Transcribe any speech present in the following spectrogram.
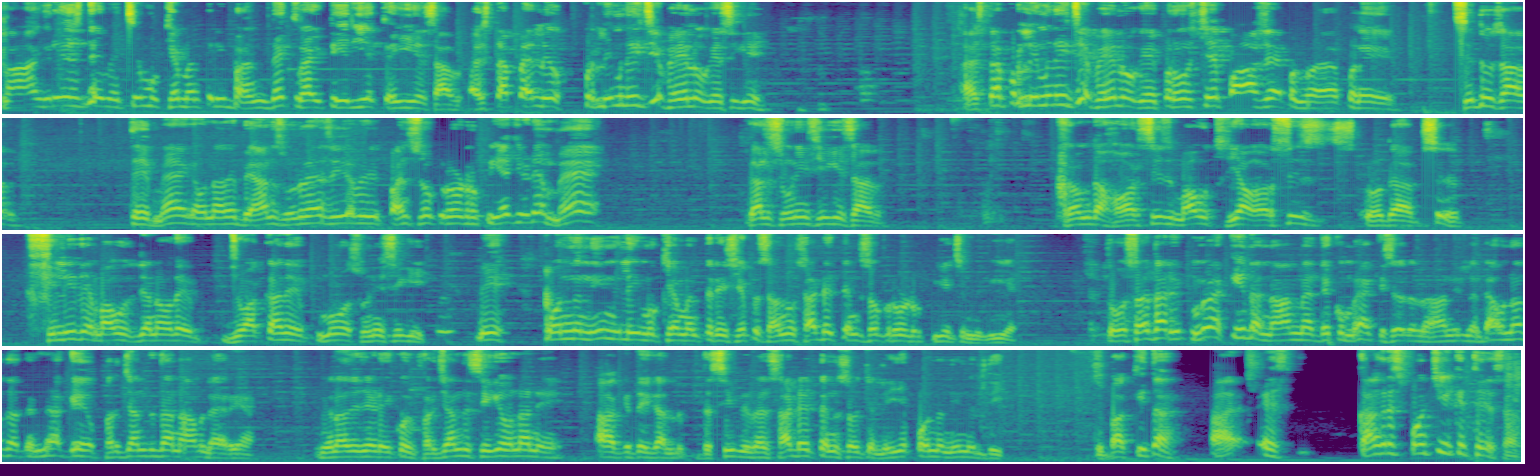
ਕਾਂਗਰਸ ਦੇ ਵਿੱਚ ਮੁੱਖ ਮੰਤਰੀ ਬਣਨ ਦੇ ਕ੍ਰਾਈਟੇਰੀਆ ਕਈ ਹੈ ਸਾਹਿਬ ਅਸੀਂ ਤਾਂ ਪਹਿਲੇ ਪ੍ਰੀਲਿਮਿਨਰੀ 'ਚ ਫੇਲ ਹੋ ਗਏ ਸੀਗੇ। ਅਸੀਂ ਤਾਂ ਪ੍ਰੀਲਿਮਿਨਰੀ 'ਚ ਫੇਲ ਹੋ ਗਏ, ਪਰ ਉਸ 'ਚ ਪਾਸ ਹੈ ਆਪਣੇ ਸਿੱਧੂ ਸਾਹਿਬ। ਤੇ ਮੈਂ ਉਹਨਾਂ ਦੇ ਬਿਆਨ ਸੁਣ ਰਿਹਾ ਸੀ ਵੀ 500 ਕਰੋੜ ਰੁਪਏ ਜਿਹੜੇ ਮੈਂ ਗੱਲ ਸੁਣੀ ਸੀਗੀ ਸਾਹਿਬ ਫਰਮ ਦਾ ਹਾਰਸਸ ਮਾਊਥ ਜਾਂ ਹਾਰਸਸ ਉਹਦਾ ਫਿਲੀ ਦੇ ਮਾਊਥ ਜਨਾਂ ਦੇ ਜਵਾਕਾਂ ਦੇ ਮੂੰਹ ਸੁਣੀ ਸੀਗੀ। ਵੀ ਪੁੰਨ ਨਹੀਂ ਮਿਲੀ ਮੁੱਖ ਮੰਤਰੀ ਸ਼ਿਪ, ਸਾਨੂੰ 350 ਕਰੋੜ ਰੁਪਏ ਚ ਮਿਲੀ ਹੈ। ਤੋ ਸਕਦਾ ਮੈਂ ਕਿਹਦਾ ਨਾਮ ਮੈਂ ਦੇਖੋ, ਮੈਂ ਕਿਸੇ ਦਾ ਨਾਮ ਨਹੀਂ ਲੈਂਦਾ। ਉਹਨਾਂ ਦਾ ਮੈਂ ਅੱਗੇ ਫਰਜ਼ੰਦ ਦਾ ਨਾਮ ਲੈ ਰਿਹਾ। ਵੀ ਉਹਨਾਂ ਦੇ ਜਿਹੜੇ ਕੋਈ ਫਰਜ਼ੰਦ ਸੀਗੇ, ਉਹਨਾਂ ਨੇ ਆ ਕਿਤੇ ਗੱਲ ਦੱਸੀ ਵੀ 350 ਚ ਲਈ ਪੁੰਨ ਨਹੀਂ ਮਿਲਦੀ। ਤੇ ਬਾਕੀ ਤਾਂ ਇਸ ਕਾਂਗਰਸ ਪਹੁੰਚੀ ਕਿੱਥੇ ਸਰ?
